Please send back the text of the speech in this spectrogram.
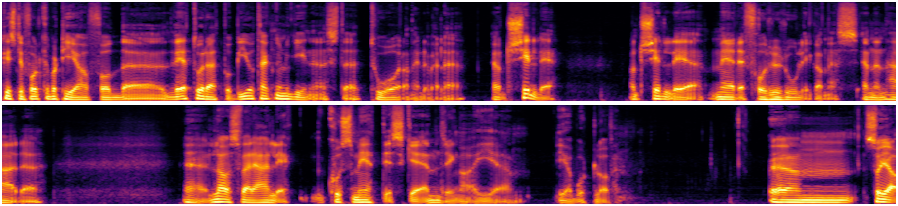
Kristelig Folkeparti har fått eh, vetorett på bioteknologi de neste to årene, er det vel atskillig atskillig mer foruroligende enn den her eh, eh, la oss være ærlige, kosmetiske endringer i, eh, i abortloven. Um, så ja,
